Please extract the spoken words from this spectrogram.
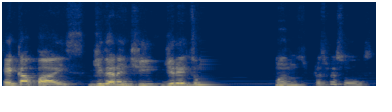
é capaz de garantir direitos humanos para as pessoas.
